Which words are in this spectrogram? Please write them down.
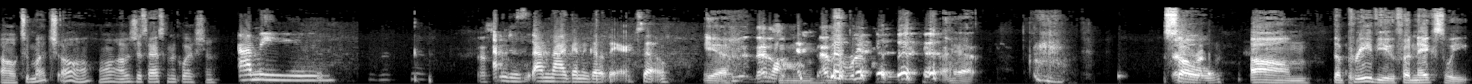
Oh, too much? Oh, well, I was just asking a question. I mean, That's I'm just, I'm not gonna go there. So Yeah. that is Um, a, that is a wrap. yeah. So, um, the preview for next week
